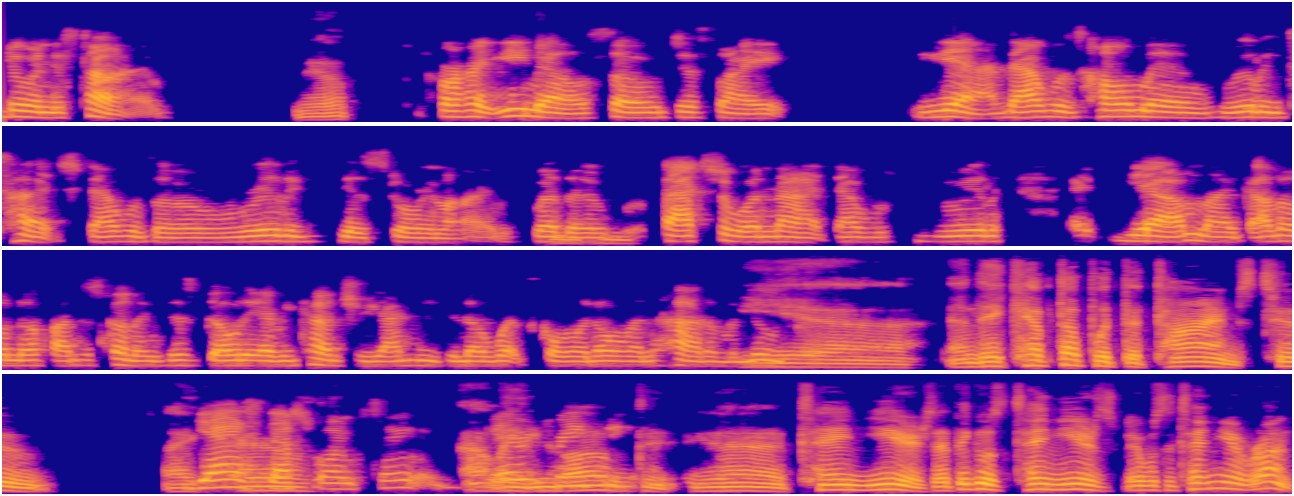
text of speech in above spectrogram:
during this time. Yeah. For her emails. So just like yeah, that was Homeland really touched. That was a really good storyline, whether mm-hmm. factual or not. That was really, eh, yeah. I'm like, I don't know if I'm just gonna just go to every country. I need to know what's going on, how to maneuver. Yeah, and they kept up with the times too. Like Yes, that's what I'm saying. Ali Very loved creepy. it. Yeah, ten years. I think it was ten years. It was a ten year run.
